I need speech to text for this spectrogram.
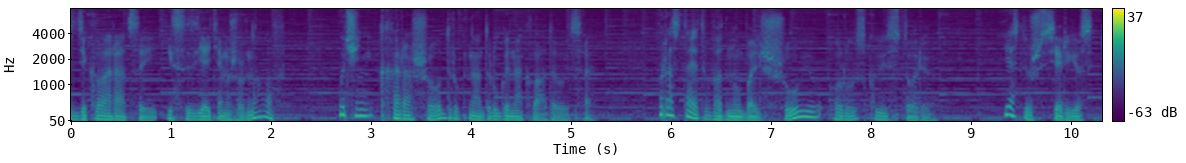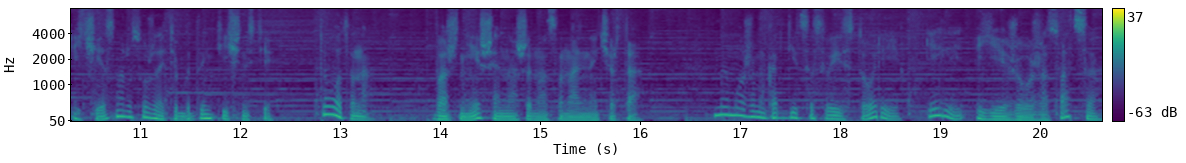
с декларацией и с изъятием журналов очень хорошо друг на друга накладываются, вырастают в одну большую русскую историю. Если уж всерьез и честно рассуждать об идентичности, то вот она – важнейшая наша национальная черта. Мы можем гордиться своей историей или ей же ужасаться,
